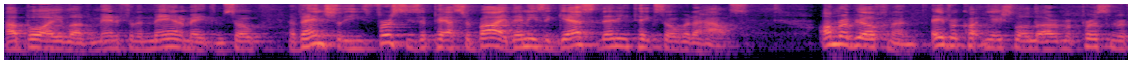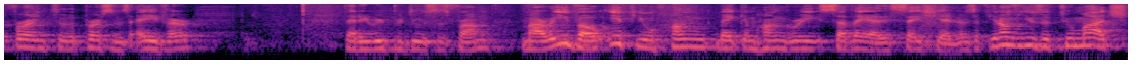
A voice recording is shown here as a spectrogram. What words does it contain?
habo I love. He made it for the man who made him. So eventually, he's first he's a passerby, then he's a guest, then he takes over the house. Am Amr Yochanan, Aver Katan Yesh a person referring to the person's Aver that he reproduces from. Marivo, if you hung, make him hungry, savea, satiated. If you don't use it too much,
